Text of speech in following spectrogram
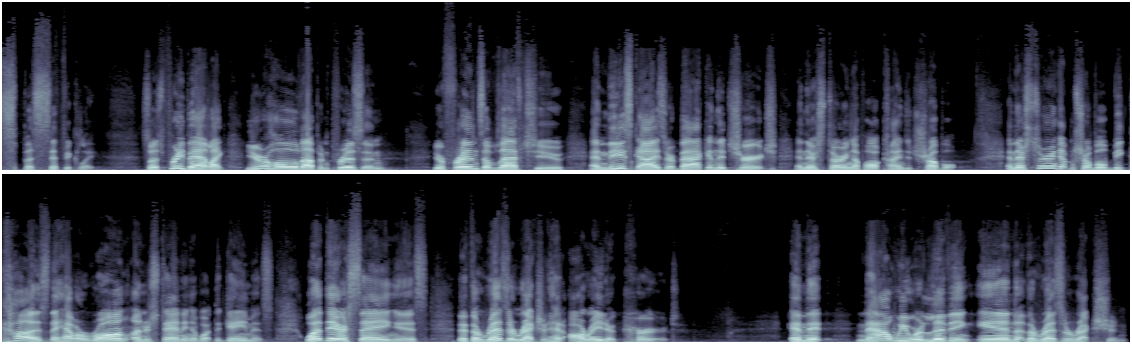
specifically. So it's pretty bad. Like you're holed up in prison, your friends have left you, and these guys are back in the church and they're stirring up all kinds of trouble. And they're stirring up trouble because they have a wrong understanding of what the game is. What they are saying is that the resurrection had already occurred and that now we were living in the resurrection.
